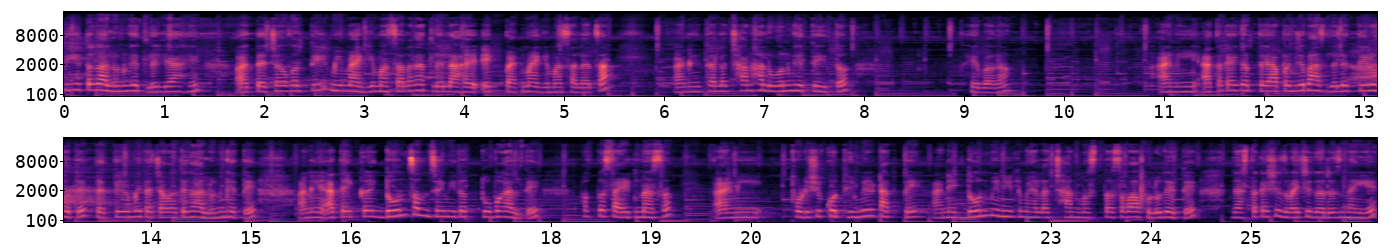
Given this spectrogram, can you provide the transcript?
ती इथं घालून घेतलेली आहे. त्याच्यावरती मी मॅगी मसाला घातलेला आहे एक पॅक मॅगी मसाल्याचा. आणि त्याला छान हलवून घेते इथं. हे बघा. आणि आता काय करते आपण जे भाजलेले तीळ होते ते तीळ मी त्याच्यावरती घालून घेते. आणि आता एक एक दोन चमचे मी इथं तूप घालते फक्त साईडनं असं. आणि थोडीशी कोथिंबीर टाकते आणि एक दोन मिनिट मी ह्याला छान मस्त असं वाफलू देते. जास्त काही शिजवायची गरज नाही आहे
